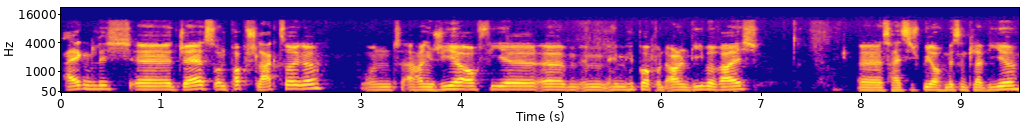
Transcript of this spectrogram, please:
eigentlich äh, Jazz- und Pop-Schlagzeuger und arrangiere auch viel ähm, im, im Hip-Hop- und RB-Bereich. Äh, das heißt, ich spiele auch ein bisschen Klavier,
